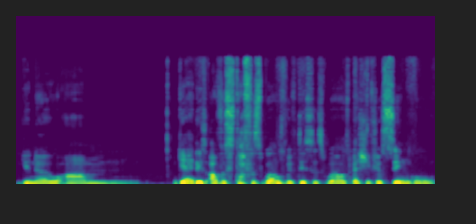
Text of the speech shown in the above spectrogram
you know, um, yeah, there's other stuff as well with this as well, especially if you're single.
